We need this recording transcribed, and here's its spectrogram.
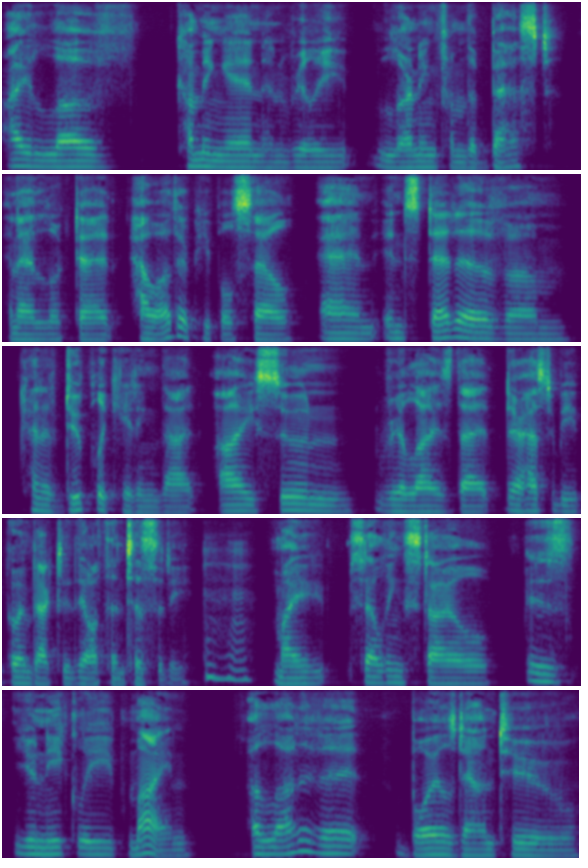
I love coming in and really learning from the best. And I looked at how other people sell. And instead of um, kind of duplicating that, I soon realized that there has to be going back to the authenticity. Mm-hmm. My selling style is uniquely mine. A lot of it boils down to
